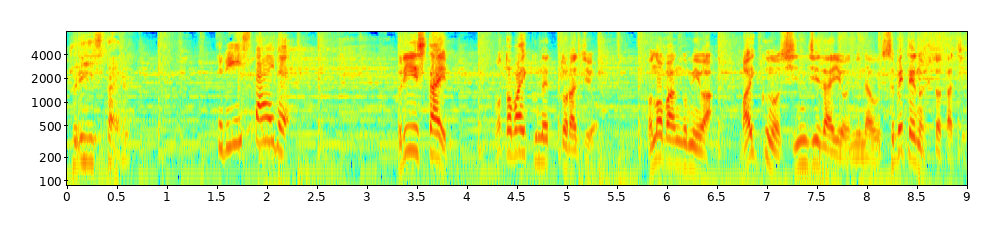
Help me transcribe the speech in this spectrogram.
フリースタイル。フリースタイル。フリースタイル。モトバイクネットラジオ。この番組はバイクの新時代を担う全ての人たちに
